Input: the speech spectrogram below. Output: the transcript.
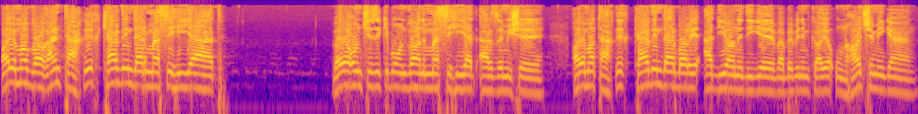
آیا ما واقعا تحقیق کردیم در مسیحیت؟ و یا اون چیزی که به عنوان مسیحیت عرضه میشه؟ آیا ما تحقیق کردیم درباره ادیان دیگه و ببینیم که آیا اونها چه میگن؟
